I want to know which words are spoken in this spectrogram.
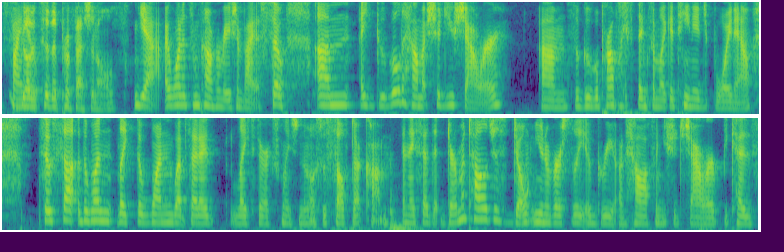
find Go out. to the professionals. yeah, I wanted some confirmation bias. So um, I googled how much should you shower. Um, so Google probably thinks I'm like a teenage boy now. So, so the one like the one website I liked their explanation the most was self.com and they said that dermatologists don't universally agree on how often you should shower because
